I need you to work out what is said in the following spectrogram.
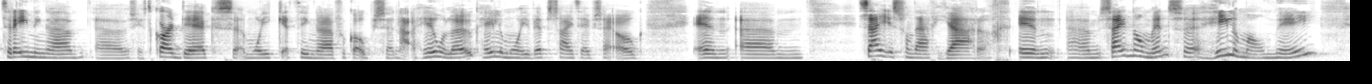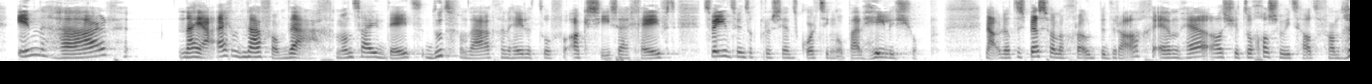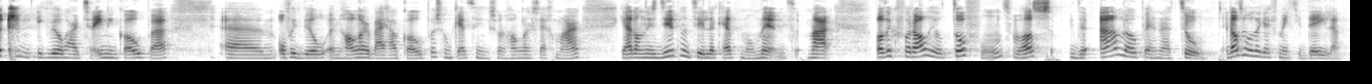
trainingen. ze heeft card decks, mooie kettingen verkopen ze. Nou, heel leuk. Hele mooie website heeft zij ook. En um, zij is vandaag jarig. En um, zij nam mensen helemaal mee in haar nou ja, eigenlijk naar vandaag. Want zij deed, doet vandaag een hele toffe actie. Zij geeft 22% korting op haar hele shop. Nou, dat is best wel een groot bedrag. En hè, als je toch al zoiets had van: ik wil haar training kopen. Um, of ik wil een hanger bij haar kopen, zo'n ketting, zo'n hanger zeg maar. Ja, dan is dit natuurlijk het moment. Maar wat ik vooral heel tof vond, was de aanloop er naartoe. En dat wilde ik even met je delen.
